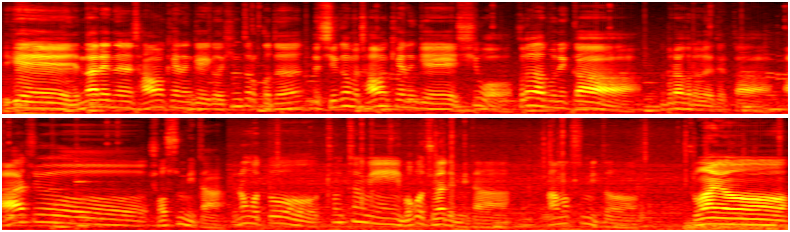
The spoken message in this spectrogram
이게 옛날에는 자원 캐는 게 이거 힘들었거든. 근데 지금은 자원 캐는 게 쉬워. 그러다 보니까 뭐라 그래야 될까? 아주 좋습니다. 이런 것도 틈틈이 먹어줘야 됩니다. 까먹습니다. 좋아요.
